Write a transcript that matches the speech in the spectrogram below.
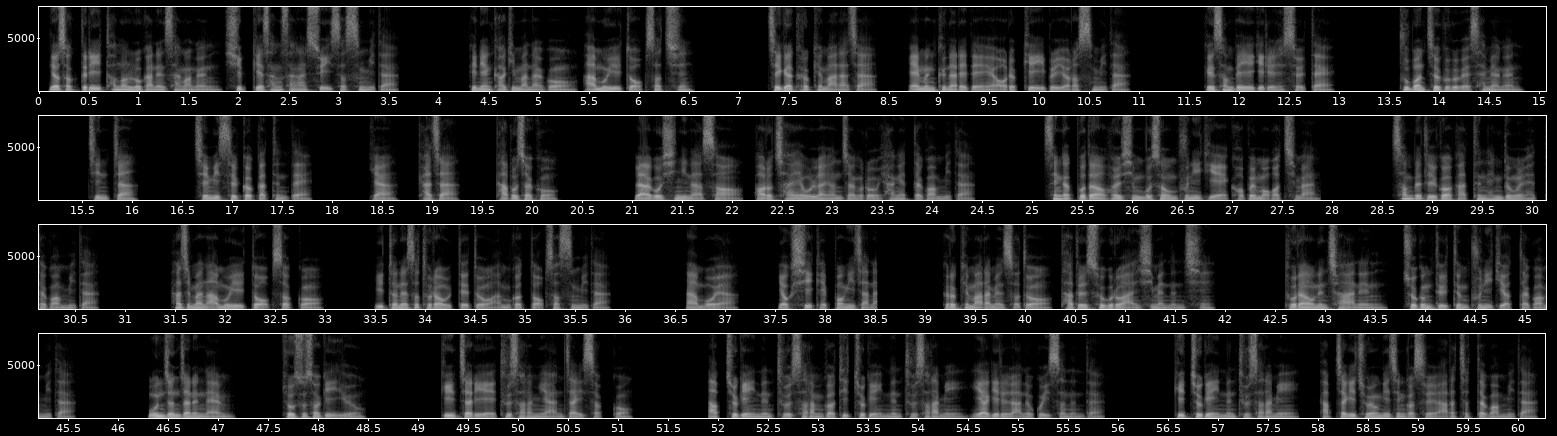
녀석들이 터널로 가는 상황은 쉽게 상상할 수 있었습니다. 그냥 가기만 하고 아무 일도 없었지. 제가 그렇게 말하자 M은 그날에 대해 어렵게 입을 열었습니다. 그 선배 얘기를 했을 때 두 번째 그룹의 3명은 진짜 재밌을 것 같은데 야 가자 가보자고 라고 신이 나서 바로 차에 올라 현장으로 향했다고 합니다. 생각보다 훨씬 무서운 분위기에 겁을 먹었지만 선배들과 같은 행동을 했다고 합니다. 하지만 아무 일도 없었고 유턴에서 돌아올 때도 아무것도 없었습니다. 아 뭐야 역시 개뻥이잖아. 그렇게 말하면서도 다들 속으로 안심했는지 돌아오는 차 안은 조금 들뜬 분위기였다고 합니다. 운전자는 M, 조수석이 U, 길자리에 두 사람이 앉아 있었고 앞쪽에 있는 두 사람과 뒤쪽에 있는 두 사람이 이야기를 나누고 있었는데 뒤쪽에 있는 두 사람이 갑자기 조용해진 것을 알아챘다고 합니다.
